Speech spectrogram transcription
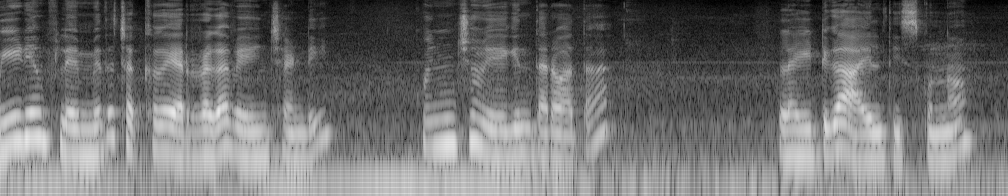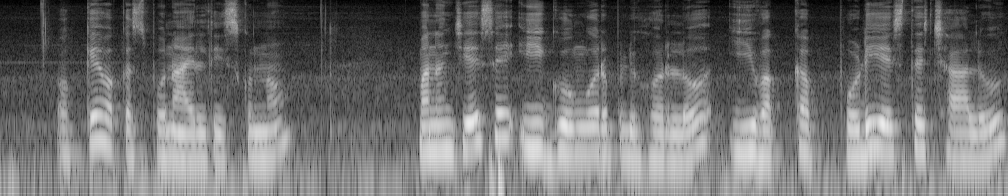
మీడియం ఫ్లేమ్ మీద చక్కగా ఎర్రగా వేయించండి. కొంచెం వేగిన తర్వాత లైట్గా ఆయిల్ తీసుకుందాం. ఒకే ఒక స్పూన్ ఆయిల్ తీసుకుందాం. మనం చేసే ఈ గోంగూర పులిహోరలో ఈ ఒక్క పొడి వేస్తే చాలు.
